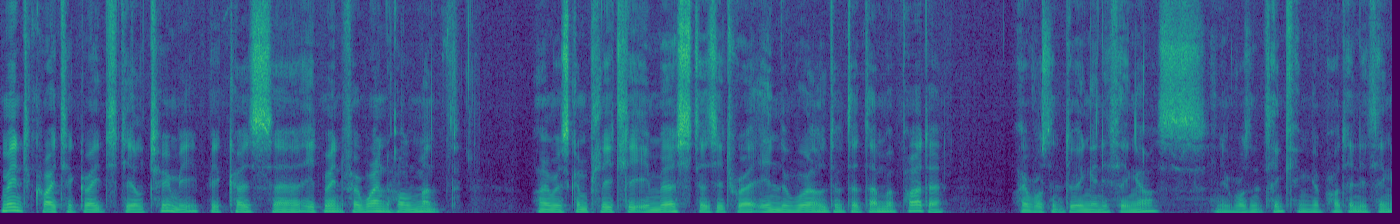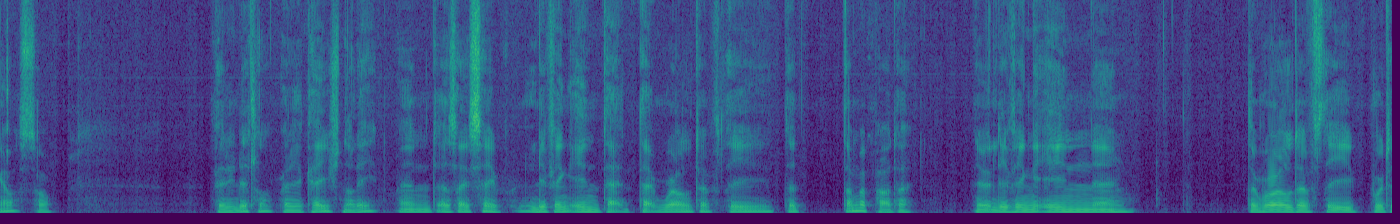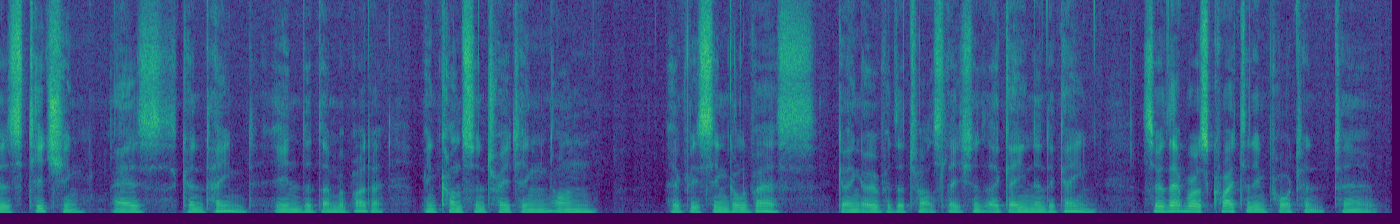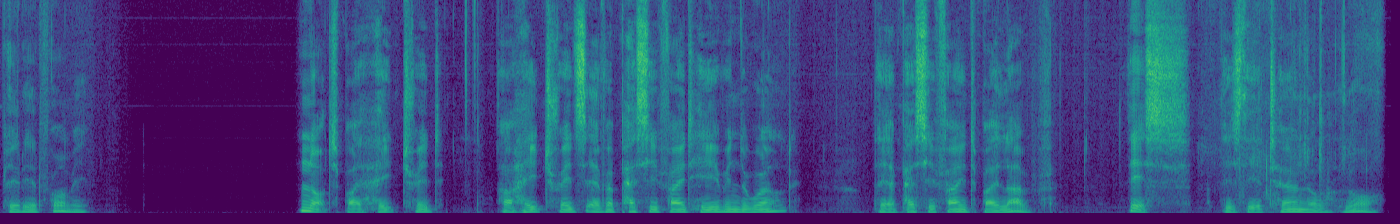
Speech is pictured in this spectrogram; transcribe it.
meant quite a great deal to me because uh, it meant for one whole month I was completely immersed, as it were, in the world of the Dhammapada. I wasn't doing anything else, and I wasn't thinking about anything else, or very little, very occasionally. And as I say, living in that, that world of the, the Dhammapada, you know, living in uh, the world of the Buddha's teaching as contained in the Dhammapada, I mean, concentrating on every single verse, going over the translations again and again. So that was quite an important uh, period for me. Not by hatred. Are hatreds ever pacified here in the world? They are pacified by love. This is the eternal law.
